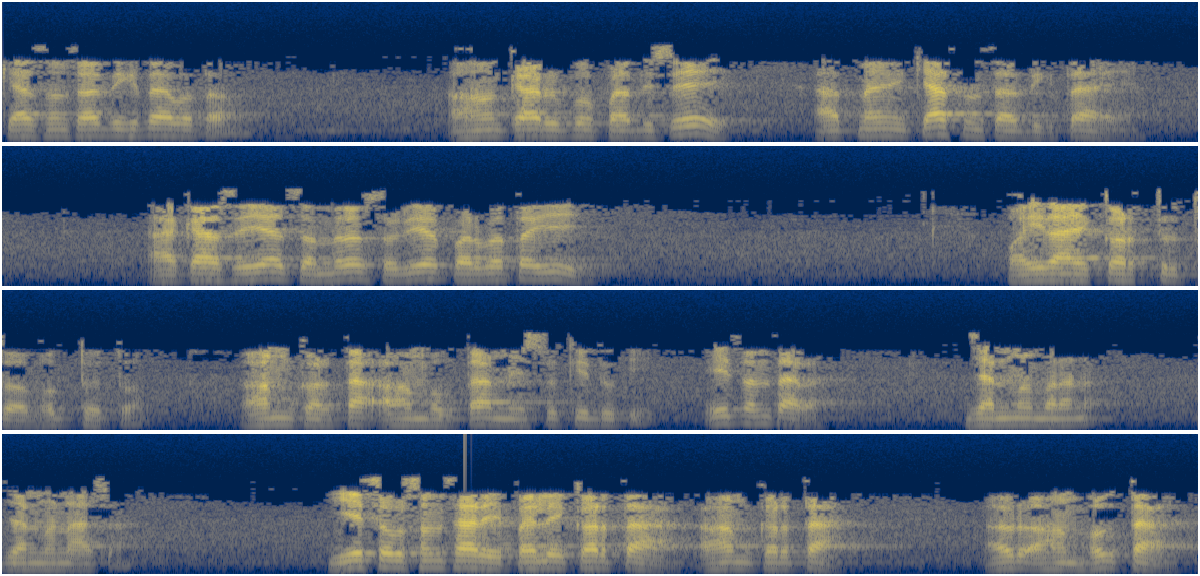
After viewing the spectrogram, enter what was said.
क्या संसार दिखता है बताओ? अहंकार रूप उपाधि से आत्मा में क्या संसार दिखता है? आकाश या चंद्र, सूर्य, पर्वत ही पहला है कर्तृत्व, भोक्तृत्व। अहम करता, अहम भोक्ता, मैं सुखी, दुखी। ये संसार। जन्म, मरण जन्मनाशा ये सब संसार है पहले करता, अहम करता, और अहम भोक्ता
